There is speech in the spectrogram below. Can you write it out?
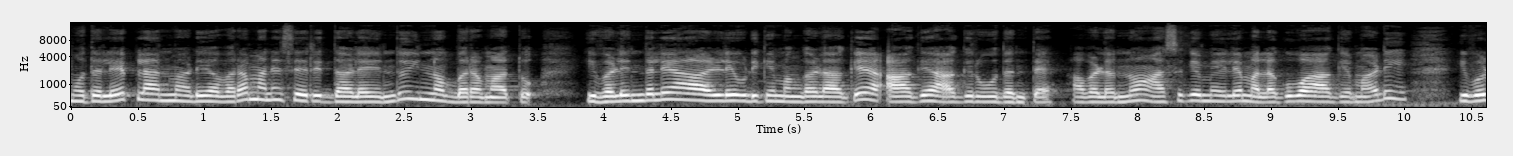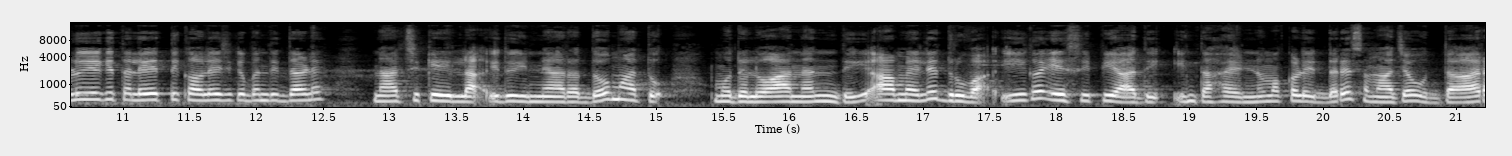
ಮೊದಲೇ ಪ್ಲಾನ್ ಮಾಡಿ ಅವರ ಮನೆ ಸೇರಿದ್ದಾಳೆ ಎಂದು ಇನ್ನೊಬ್ಬರ ಮಾತು. ಇವಳಿಂದಲೇ ಆ ಹಳ್ಳಿ ಹುಡುಗಿ ಮಂಗಳಾಗೆ ಹಾಗೆ ಆಗಿರುವುದಂತೆ. ಅವಳನ್ನು ಹಾಸಿಗೆ ಮೇಲೆ ಮಲಗುವ ಹಾಗೆ ಮಾಡಿ, ಇವಳು ಹೇಗೆ ತಲೆ ಎತ್ತಿ ಕಾಲೇಜಿಗೆ ಬಂದಿದ್ದಾಳೆ? ನಾಚಿಕೆ ಇಲ್ಲ. ಇದು ಇನ್ಯಾರದ್ದೋ ಮಾತು. ಮೊದಲು ಆ ನಂದಿ, ಆಮೇಲೆ ಧ್ರುವ, ಈಗ ಎ ಸಿ ಪಿ ಆದಿ. ಇಂತಹ ಹೆಣ್ಣು ಮಕ್ಕಳು ಇದ್ದರೆ ಸಮಾಜ ಉದ್ಧಾರ.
